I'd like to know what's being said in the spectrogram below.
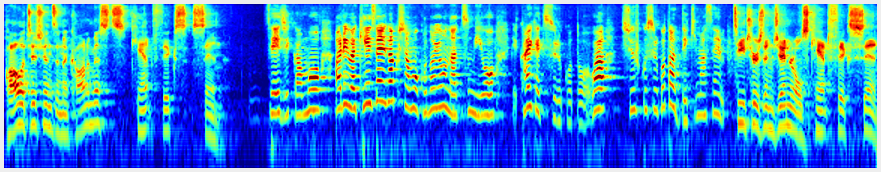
politicians and economists can't fix sin. 政治家もあるいは経済学者もこのような罪を解決することは修復することはできません Teachers and generals can't fix sin.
